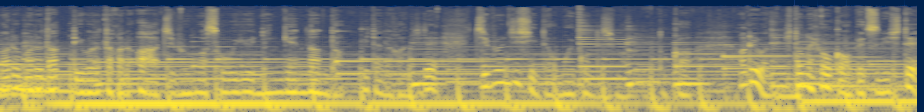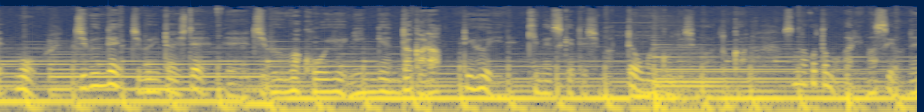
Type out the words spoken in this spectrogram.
〇〇だって言われたからああ自分はそういう人間なんだみたいな感じで自分自身で思い込んでしまうあるいはね人の評価を別にしてもう自分で自分に対して、えー、自分はこういう人間だからっていうふうにね決めつけてしまって思い込んでしまうとかそんなこともありますよね。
